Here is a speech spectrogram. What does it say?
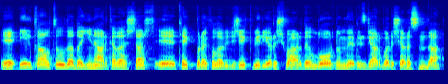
Ee, ilk altılıda da yine arkadaşlar e, tek bırakılabilecek bir yarış vardı. Lord'un ve Rüzgar Barış arasında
